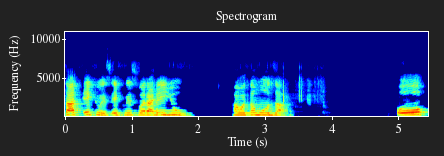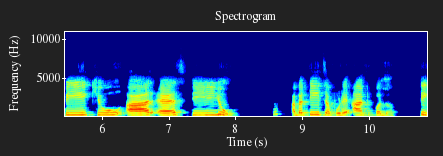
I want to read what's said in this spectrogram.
सात एकवीस. एकवीस वर आहे यू. हवं तर मोजा. O P Q R S T U आता टीच्या पुढे आठ पद. T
